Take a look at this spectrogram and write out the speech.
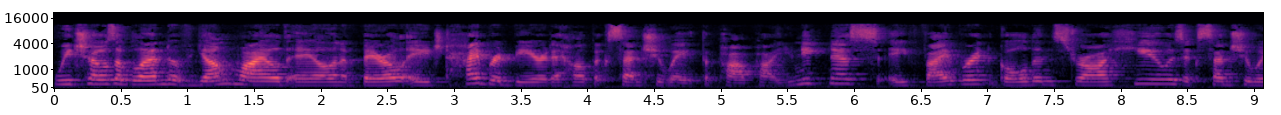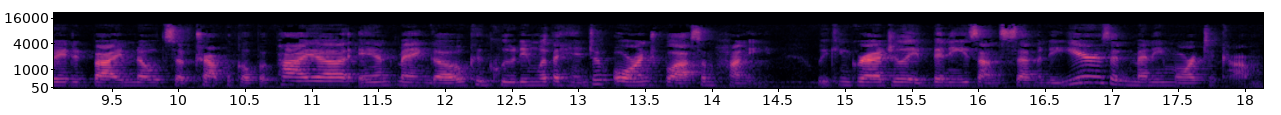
We chose a blend of young wild ale and a barrel aged hybrid beer to help accentuate the pawpaw uniqueness. A vibrant golden straw hue is accentuated by notes of tropical papaya and mango, concluding with a hint of orange blossom honey. We congratulate Binny's on 70 years and many more to come.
